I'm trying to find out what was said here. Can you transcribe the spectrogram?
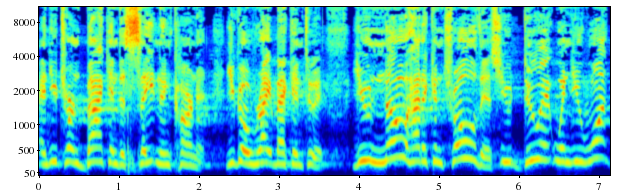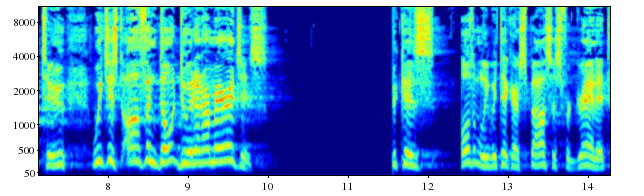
and you turn back into Satan incarnate. You go right back into it. You know how to control this. You do it when you want to. We just often don't do it in our marriages. Because ultimately we take our spouses for granted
